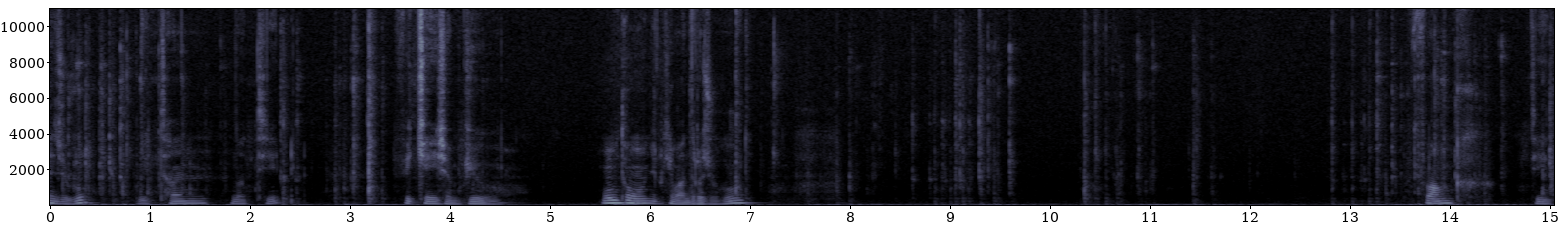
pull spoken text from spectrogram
해주고 return notification view 몸통은 이렇게 만들어주고 funk did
